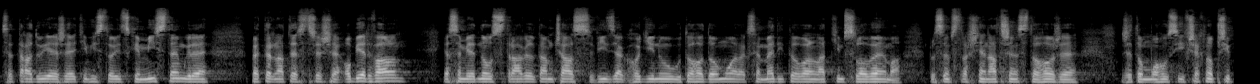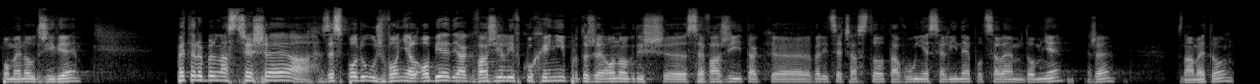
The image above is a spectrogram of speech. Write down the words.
se traduje, že je tím historickým místem, kde Petr na té střeše obědval. Já jsem jednou strávil tam čas víc jak hodinu u toho domu a tak jsem meditoval nad tím slovem a byl jsem strašně natřen z toho, že, že to mohu si všechno připomenout dříve. Petr byl na střeše a ze spodu už voněl oběd, jak vařili v kuchyni, protože ono, když eh, se vaří, tak eh, velice často ta vůně se líne po celém domě, že? Známe to?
